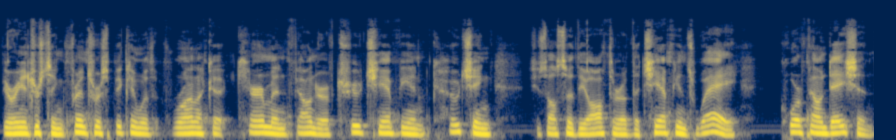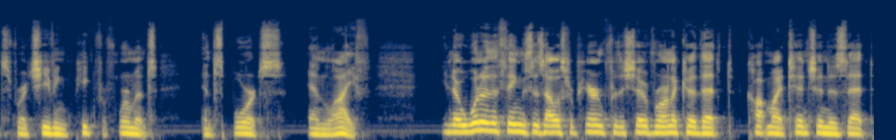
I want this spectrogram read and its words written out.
Very interesting. Friends, we're speaking with Veronica Karaman, founder of True Champion Coaching. She's also the author of The Champion's Way Core Foundations for Achieving Peak Performance in Sports and Life. You know, one of the things as I was preparing for the show, Veronica, that caught my attention is that,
